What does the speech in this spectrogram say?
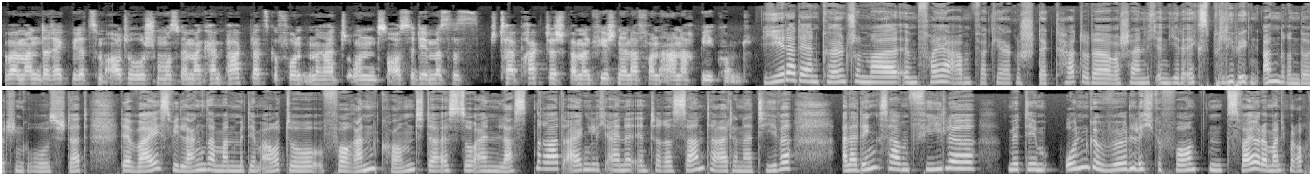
weil man direkt wieder zum Auto huschen muss, wenn man keinen Parkplatz gefunden hat. Und außerdem ist es total praktisch, weil man viel schneller von A nach B kommt. Jeder, der in Köln schon mal im Feierabendverkehr gesteckt hat oder wahrscheinlich in jeder x-beliebigen anderen deutschen Großstadt, der weiß, wie langsam man mit dem Auto vorankommt. Da ist so ein Lastenrad eigentlich eine interessante Alternative. Allerdings haben viele mit dem ungewöhnlich geformten zwei oder manchmal auch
